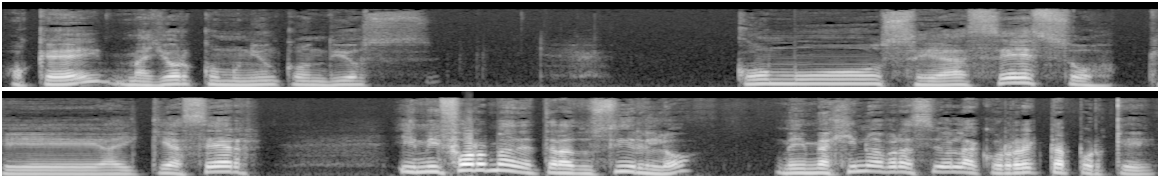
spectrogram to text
ok, mayor comunión con Dios cómo se hace eso, qué hay que hacer. Y mi forma de traducirlo, me imagino habrá sido la correcta porque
